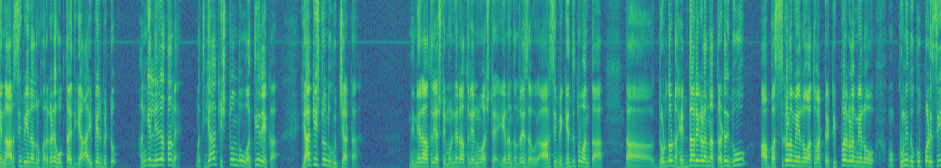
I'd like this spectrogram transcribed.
ಏನು ಆರ್ ಸಿ ಬಿ ಏನಾದರೂ ಹೊರಗಡೆ ಹೋಗ್ತಾ ಇದೆಯಾ ಐ ಪಿ ಎಲ್ ಬಿಟ್ಟು? ಹಾಗೆ ನಿಜ ತಾನೆ. ಮತ್ತು ಯಾಕೆ ಇಷ್ಟೊಂದು ಅತಿರೇಕ? ಯಾಕೆ ಇಷ್ಟೊಂದು ಹುಚ್ಚಾಟ? ನಿನ್ನೆ ರಾತ್ರಿ ಅಷ್ಟೇ, ಮೊನ್ನೆ ರಾತ್ರಿಯನ್ನು ಅಷ್ಟೇ ಏನಂತಂದರೆ ಆರ್ ಸಿ ಬಿ ಗೆದ್ದಿತು ಅಂತ ದೊಡ್ಡ ದೊಡ್ಡ ಹೆದ್ದಾರಿಗಳನ್ನು ತಡೆದು ಆ ಬಸ್ಗಳ ಮೇಲೋ ಅಥವಾ ಟಿಪ್ಪರ್ಗಳ ಮೇಲೋ ಕುಣಿದು ಕುಪ್ಪಳಿಸಿ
